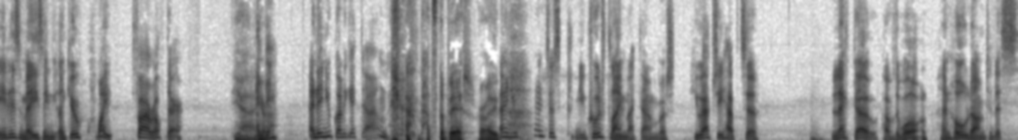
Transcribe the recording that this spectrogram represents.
it is amazing. Like you're quite far up there. Yeah, and then and then you've got to get down. Yeah, that's the bit, right? And you can't just you could climb back down, but you actually have to let go of the wall and hold on to this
